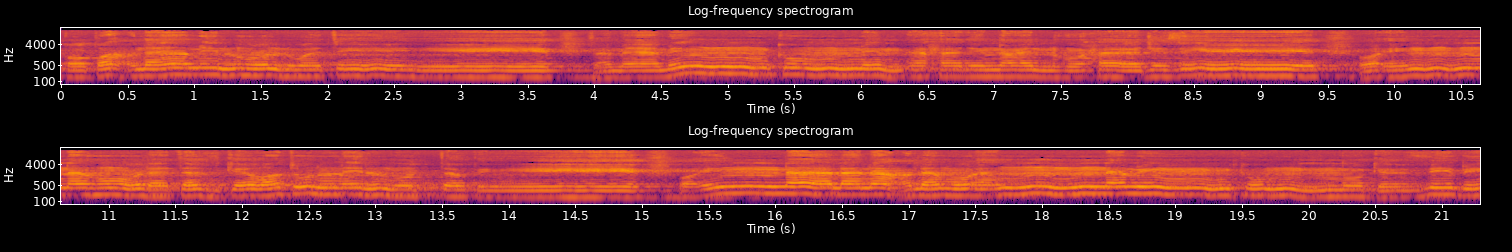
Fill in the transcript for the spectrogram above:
لقطعنا منه الوتين فما منكم من أحد عنه حاجزين وإنه لتذكرة للمتقين وإنا لنعلم أن منكم مكذبين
